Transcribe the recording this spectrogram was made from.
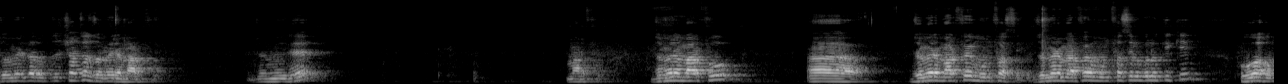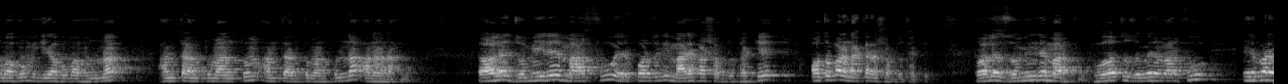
জমির তার উদ্দেশ্য হচ্ছে জমিরে মারফু। জমিরে মারফু। জমিরে মারফু জমিরে মারফে মুনফাসিল। জমিরে মারফে মুনফাসিলগুলো কি কি? হুয়া হুমা হুম হিয়া হুমা হুন্না আন্তা আন্তুম আন্তুম, আন্তা আন্তুম আন্তুন্না, আনা নাহনু। তাহলে জমিরে মারফু, এরপর যদি মারেফা শব্দ থাকে অতবার নাকারা শব্দ থাকে, তাহলে জমিরে মারফু, হুয়া তো জমিরে মারফু, এরপরে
